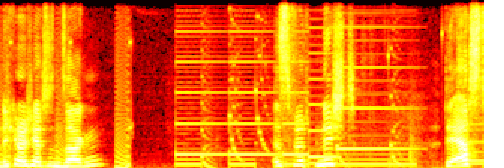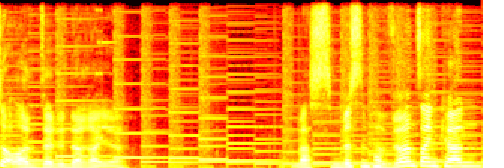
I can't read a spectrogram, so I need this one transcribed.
Und ich kann euch jetzt schon sagen, es wird nicht der erste Orden sein in der Reihe. Was ein bisschen verwirrend sein kann,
